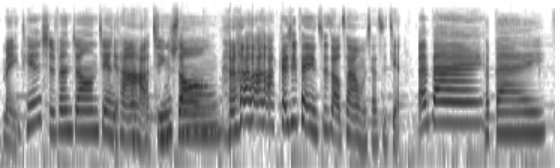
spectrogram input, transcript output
每天十分钟，健康好轻松。开心陪你吃早餐，我们下次见，拜拜，拜拜。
